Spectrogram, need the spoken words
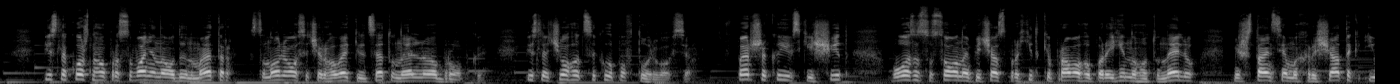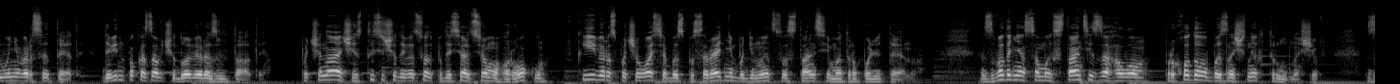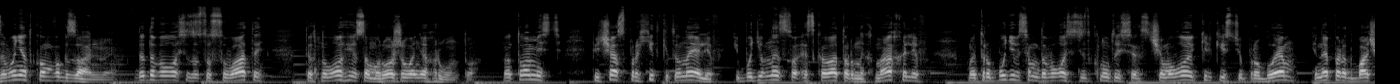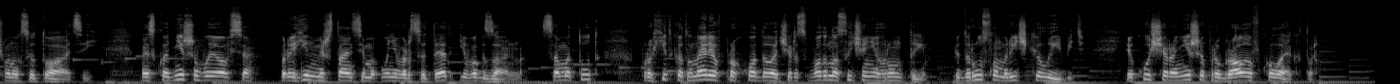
Після кожного просування на 1 метр встановлювалося чергове кільце тунельної обробки, після чого цикл повторювався. Вперше київський щит було застосовано під час прохідки правого перегінного тунелю між станціями Хрещатик і університет, де він показав чудові результати. Починаючи з 1957 року, в Києві розпочалося безпосереднє будівництво станції метрополітену. Зведення самих станцій загалом проходило без значних труднощів, за винятком вокзальної, де довелося застосувати технологію заморожування ґрунту. Натомість, під час прохідки тунелів і будівництва ескалаторних нахилів, метробудівцям довелося зіткнутися з чималою кількістю проблем і непередбачуваних ситуацій. Найскладнішим виявився перегін між станціями університет і вокзальна. Саме тут прохідка тунелів проходила через водонасичені ґрунти під руслом річки Либідь, яку ще раніше прибрали в колектор.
